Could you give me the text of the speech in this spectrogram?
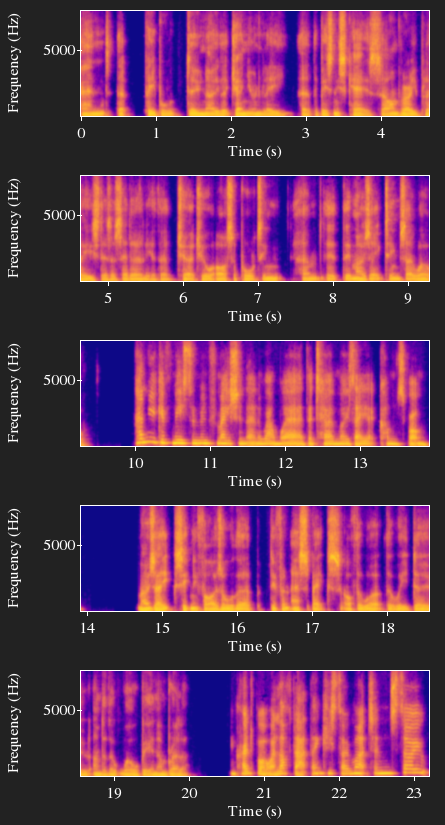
and that people do know that genuinely uh, the business cares. So I'm very pleased, as I said earlier, that Churchill are supporting um, the, the Mosaic team so well. Can you give me some information then around where the term mosaic comes from? Mosaic signifies all the different aspects of the work that we do under the wellbeing umbrella. Incredible. I love that. Thank you so much. And so,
